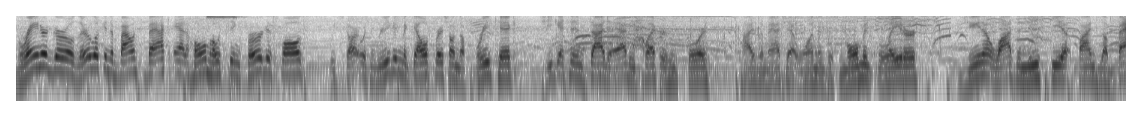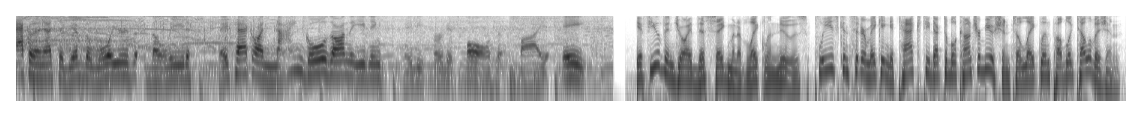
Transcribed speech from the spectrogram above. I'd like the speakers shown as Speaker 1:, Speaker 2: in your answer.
Speaker 1: Brainerd girls, they're looking to bounce back at home hosting Fergus Falls. We start with Regan McElfresh on the free kick. She gets it inside to Abby Klecker who scores, ties the match at one. And just moments later, Gina Wazanewski finds the back of the net to give the Warriors the lead. They tack on nine goals on the evening. They beat Fergus Falls by eight.
Speaker 2: If you've enjoyed this segment of Lakeland News, please consider making a tax-deductible contribution to Lakeland Public Television.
